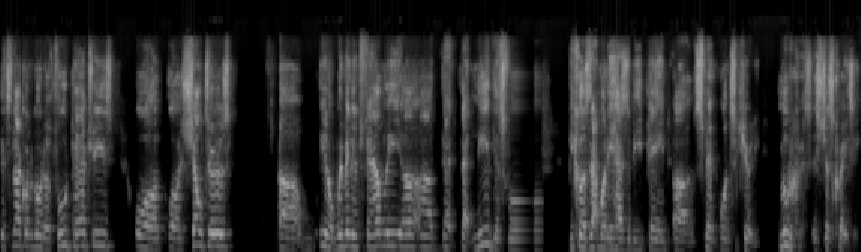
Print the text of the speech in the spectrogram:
that's not going to go to food pantries or, or shelters, uh, you know, women and family uh, uh, that, that need this food because that money has to be paid, uh, spent on security. Ludicrous. It's just crazy.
